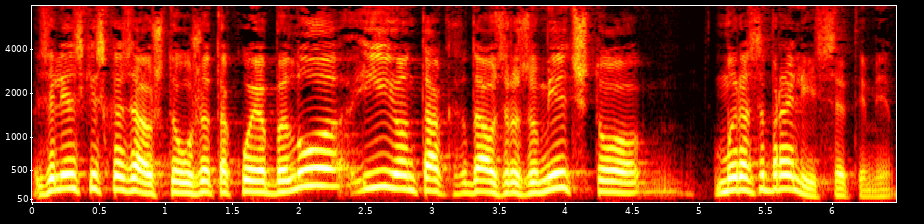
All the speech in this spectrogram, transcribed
Зеленскі сказаў, што ўжо такое было і ён так даў зразумець, што мы разабрались з этими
